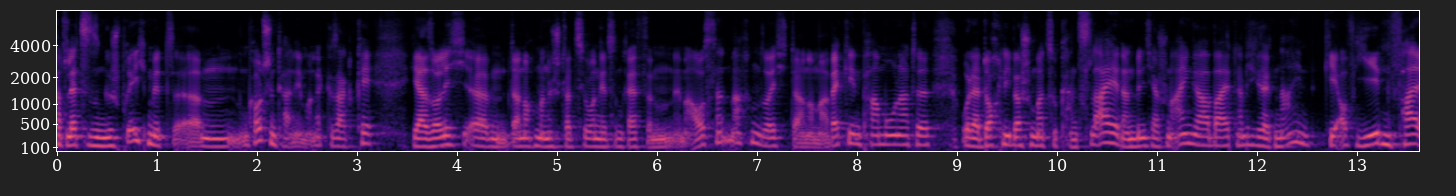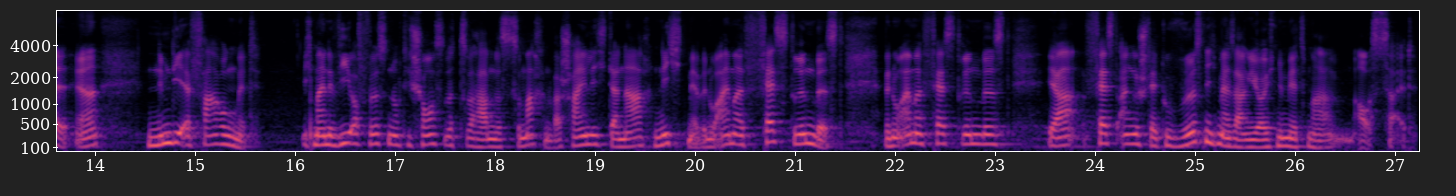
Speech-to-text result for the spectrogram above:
hat letztens ein Gespräch mit ähm, einem Coaching-Teilnehmer und hat gesagt, okay, ja, soll ich ähm, da nochmal eine Station jetzt im Ref im, im Ausland machen? Soll ich da nochmal weggehen ein paar Monate? Oder doch lieber schon mal zur Kanzlei? Dann bin ich ja schon eingearbeitet. Dann habe ich gesagt, nein, geh auf jeden Fall. Ja? Nimm die Erfahrung mit. Ich meine, wie oft wirst du noch die Chance dazu haben, das zu machen? Wahrscheinlich danach nicht mehr. Wenn du einmal fest drin bist, wenn du einmal fest drin bist, ja, fest angestellt, du wirst nicht mehr sagen, ja, ich nehme jetzt mal Auszeit.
